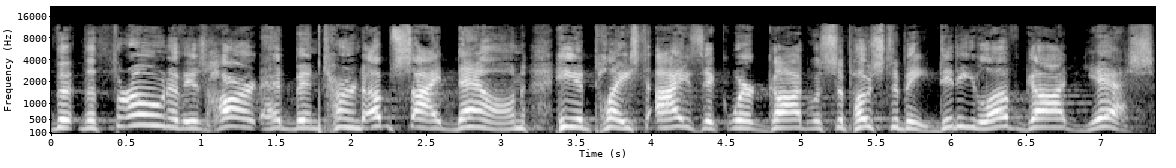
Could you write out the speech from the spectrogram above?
the, the, throne of his heart had been turned upside down. He had placed Isaac where God was supposed to be. Did he love God? Yes.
